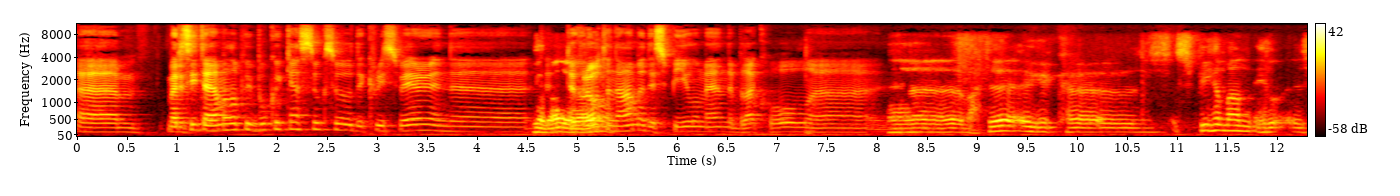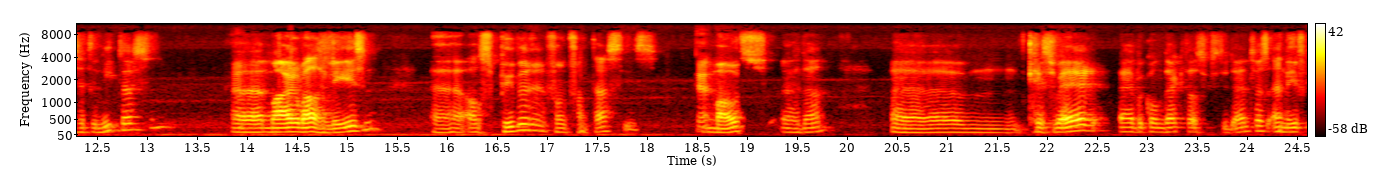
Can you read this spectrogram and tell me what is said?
Um, maar je ziet helemaal op je boekenkast ook zo de Chris Ware en de, jawel, de, de grote namen, de Spielman, de Black Hole. Uh... Uh, wacht, hè. ik, uh, Spiegelman zit er niet tussen, maar wel gelezen. als puber vond ik fantastisch. Ja. Maus dan. Ehm, Chris Ware heb ik ontdekt als ik student was. En heeft,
